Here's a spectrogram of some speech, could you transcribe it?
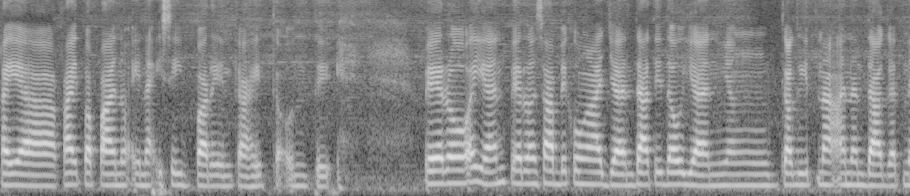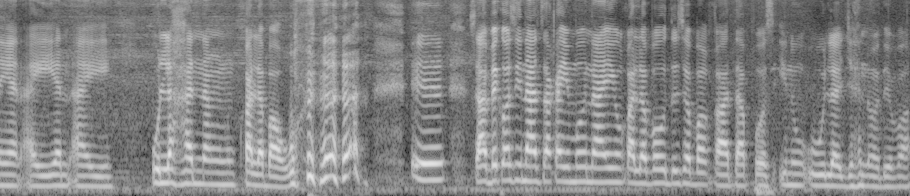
Kaya kahit papano ay naisave pa rin kahit kaunti. Pero ayan, pero ang sabi ko nga dyan, dati daw yan, yung kagitnaan ng dagat na yan ay yan ay ulahan ng kalabaw. eh, sabi ko sinasakay mo na yung kalabaw doon sa bangka tapos inuula dyan, o, di ba?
